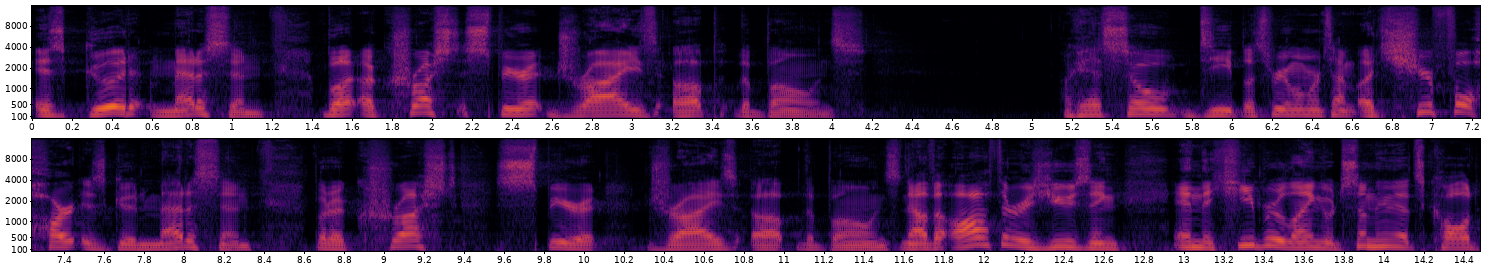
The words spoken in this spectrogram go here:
is good medicine, but a crushed spirit dries up the bones. Okay, that's so deep. Let's read one more time. A cheerful heart is good medicine, but a crushed spirit dries up the bones. Now, the author is using in the Hebrew language something that's called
